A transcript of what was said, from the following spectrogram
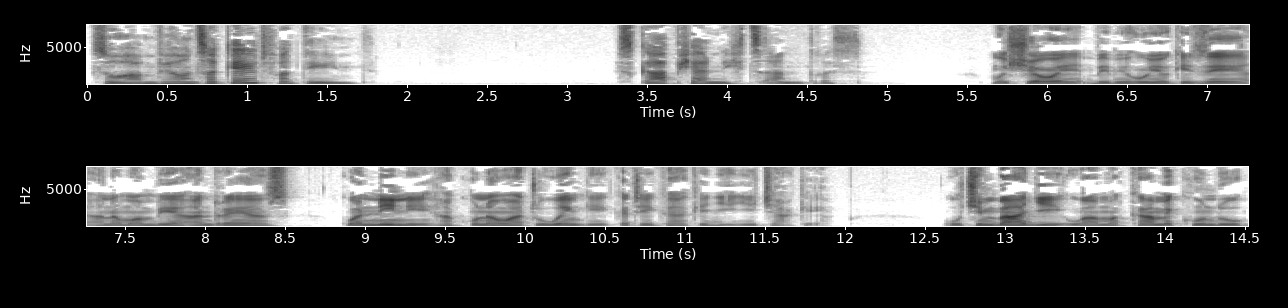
So haben wir unser Geld verdient. Es gab ja nichts anderes. mwishowe bibi huyo kizee anamwambia andreas kwa nini hakuna watu wengi katika kijiji chake uchimbaji wa makaa mekundu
